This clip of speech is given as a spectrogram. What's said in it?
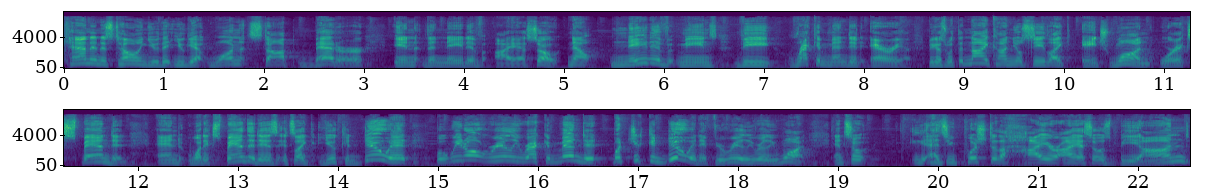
Canon is telling you that you get one stop better in the native ISO. Now, native means the recommended area, because with the Nikon, you'll see like H1 or expanded. And what expanded is, it's like you can do it, but we don't really recommend it, but you can do it if you really, really want. And so as you push to the higher ISOs beyond,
